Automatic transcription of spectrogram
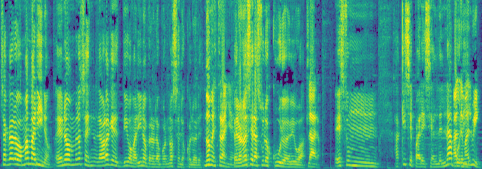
Se aclaró, más marino. Eh, no, no sé, la verdad que digo marino, pero lo- no sé los colores. No me extraña. Pero no es el azul oscuro de Bilbao. Claro. Es un. ¿A qué se parece? ¿Al del Napoli? Al de Malvin.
